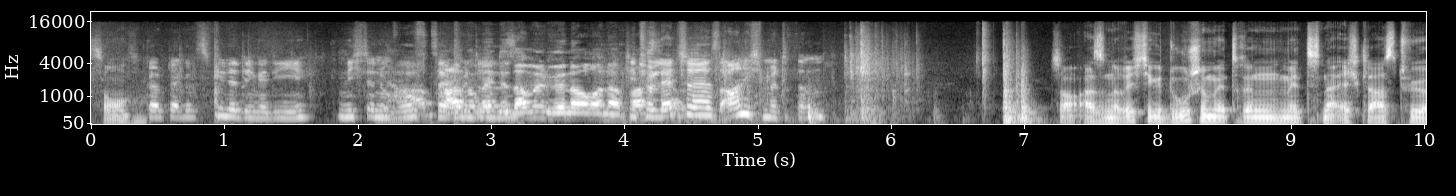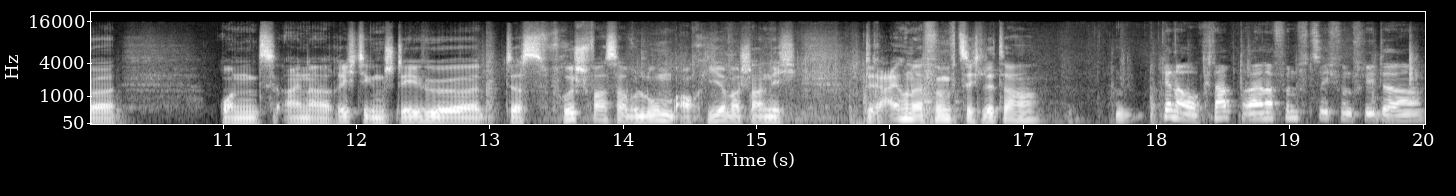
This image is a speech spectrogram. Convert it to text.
So. Ich glaube, da gibt es viele Dinge, die nicht in einem Ja, ein Wurfzelt paar mit drin sind. sammeln wir noch an der Die Toilette ist auch nicht mit drin. So, also eine richtige Dusche mit drin, mit einer Echtglastür und einer richtigen Stehhöhe. Das Frischwasservolumen auch hier wahrscheinlich 350 Liter. Genau, knapp 350, 5 Liter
